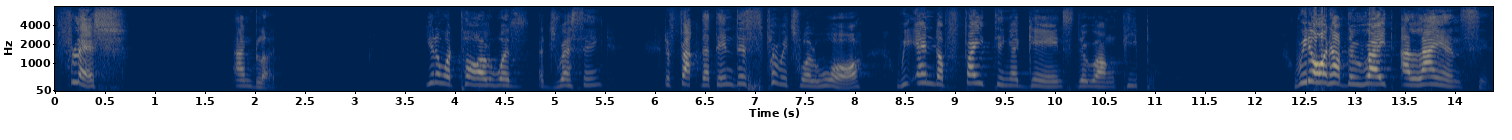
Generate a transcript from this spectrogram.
flesh and blood. You know what Paul was addressing? The fact that in this spiritual war, we end up fighting against the wrong people. We don't have the right alliances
